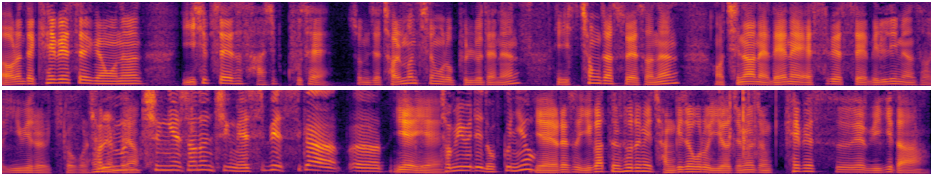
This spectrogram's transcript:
어, 그런데 KBS의 경우는 20세에서 49세, 좀 이제 젊은 층으로 분류되는 이 시청자 수에서는 어, 지난해 내내 SBS에 밀리면서 2위를 기록을 했는데요. 젊은 층에서는 지금 SBS가 어, 예, 예. 점유율이 높군요. 예, 그래서 이 같은 흐름이 장기적으로 이어지면 좀 KBS의 위기다.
